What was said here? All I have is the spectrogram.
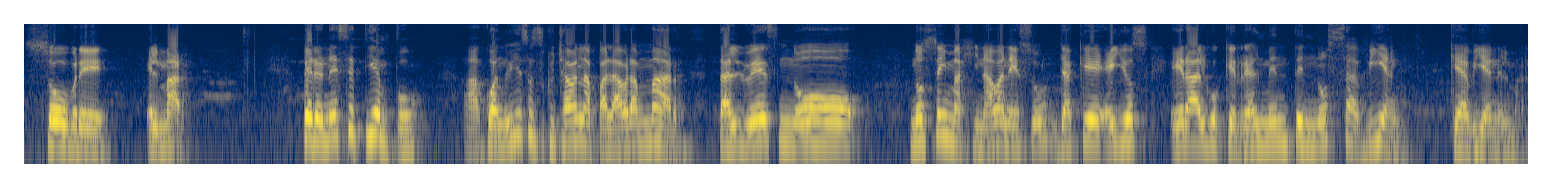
sobre el mar. Pero en ese tiempo, uh, cuando ellos escuchaban la palabra mar, tal vez no, no se imaginaban eso, ya que ellos era algo que realmente no sabían que había en el mar.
